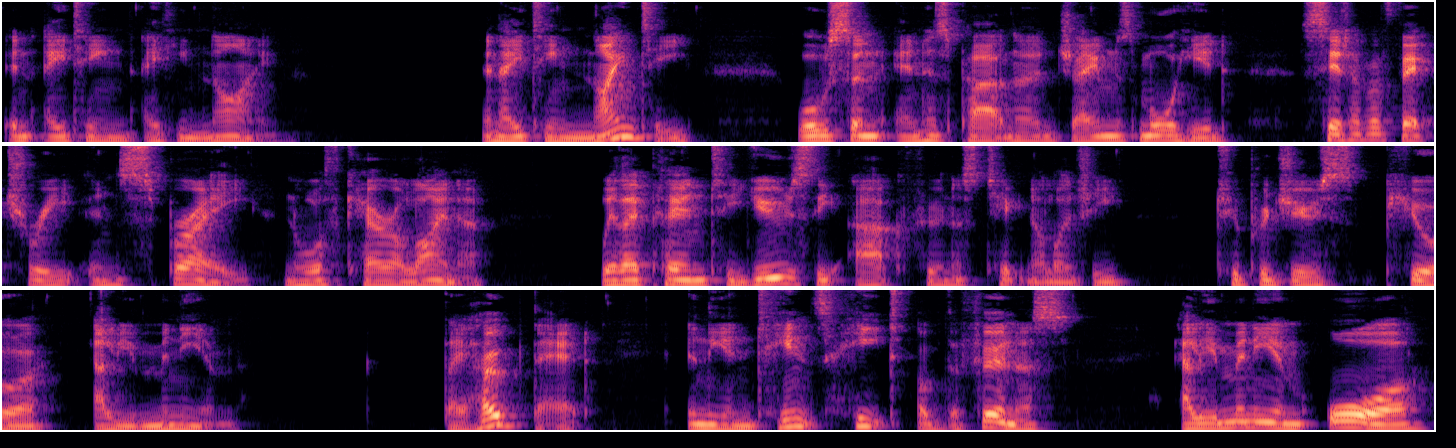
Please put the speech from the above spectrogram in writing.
in 1889. In 1890, Wilson and his partner James Morehead set up a factory in Spray, North Carolina, where they planned to use the arc furnace technology to produce pure aluminium. They hoped that, in the intense heat of the furnace, aluminium ore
